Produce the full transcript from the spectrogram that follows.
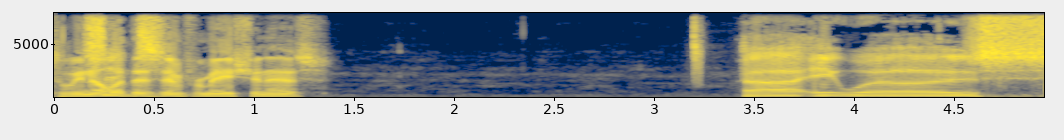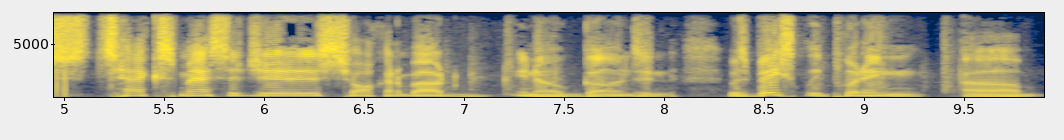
Do we know what this information is? Uh, it was text messages talking about, you know, guns. And it was basically putting um,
